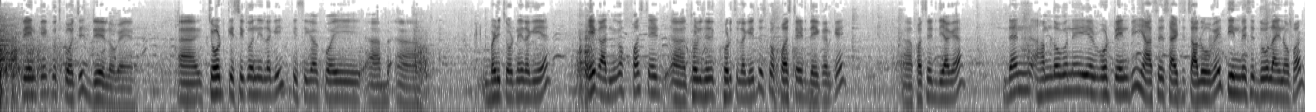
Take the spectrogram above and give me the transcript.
ट्रेन के कुछ कोचेज डेल हो गए हैं। चोट किसी को नहीं लगी किसी का कोई ब- अ, बड़ी चोट नहीं लगी है। एक आदमी को फ़र्स्ट एड थोड़ी सी खुर्च लगी थी उसको फ़र्स्ट एड दे करके फ़र्स्ट एड दिया गया। देन हम लोगों ने ये वो ट्रेन भी यहाँ से साइड से चालू हो गई तीन में से दो लाइनों पर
